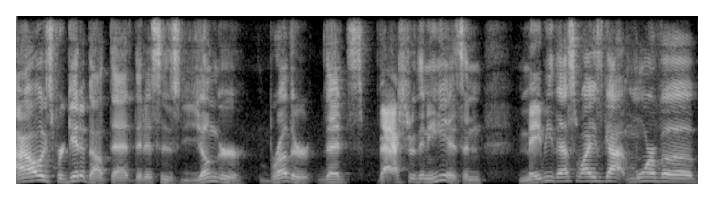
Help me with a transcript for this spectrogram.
I always forget about that, that it's his younger brother that's faster than he is. And maybe that's why he's got more of a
